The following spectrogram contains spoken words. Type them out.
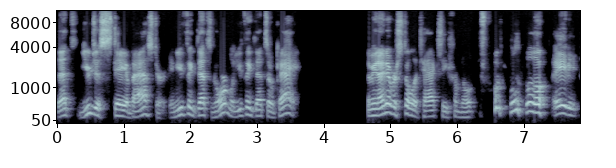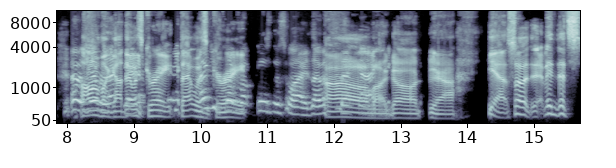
that's you just stay a bastard and you think that's normal you think that's okay i mean i never stole a taxi from a little old lady I was oh my that god, that was great. That was great. business wise i was that Oh my god. Yeah. Yeah. So I mean that's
